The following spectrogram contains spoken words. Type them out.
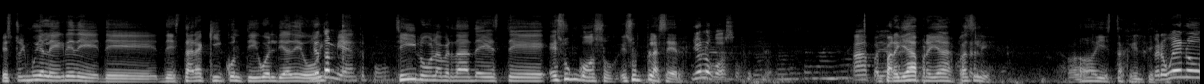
estoy muy alegre de, de- de estar aquí contigo el día de hoy. Yo también te pongo. Sí, no, la verdad, este, es un gozo, es un placer. Yo lo gozo. Ah, para allá. Para allá, para allá, pásale. Ay, esta gente. Pero bueno,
